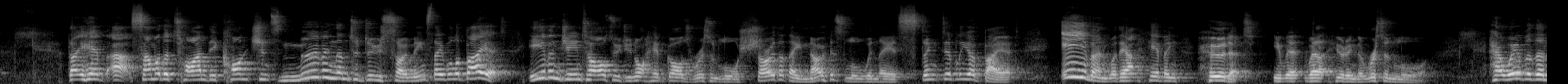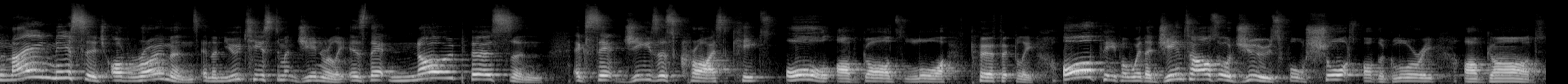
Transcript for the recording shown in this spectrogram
they have uh, some of the time their conscience moving them to do so means they will obey it. Even Gentiles who do not have God's written law show that they know His law when they instinctively obey it, even without having heard it, without hearing the written law. However, the main message of Romans and the New Testament generally is that no person except Jesus Christ keeps all of God's law perfectly. All people, whether Gentiles or Jews, fall short of the glory of God.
